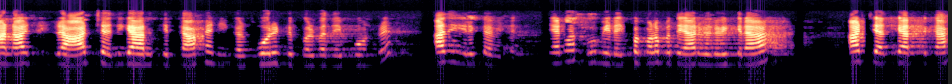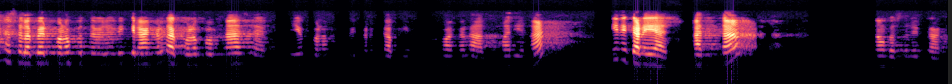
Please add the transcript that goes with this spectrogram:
ஆனால் இன்று ஆட்சி அதிகாரத்திற்காக நீங்கள் போரிட்டுக் கொள்வதை போன்று அது இருக்கவில்லை. ஏன்னா பூமியில இப்ப குழப்பத்தை யார் விளைவிக்கிறா? ஆட்சி அதிகாரத்துக்காக சில பேர் குழப்பத்தை விளைவிக்கிறாங்கல்ல குழப்பம்னா பெரிய குழப்பம் கிடக்கு அப்படின்னு சொல்லுவாங்கல்ல அந்த மாதிரி எல்லாம் இது கிடையாது. அதுதான் அவங்க சொல்லியிருக்காங்க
